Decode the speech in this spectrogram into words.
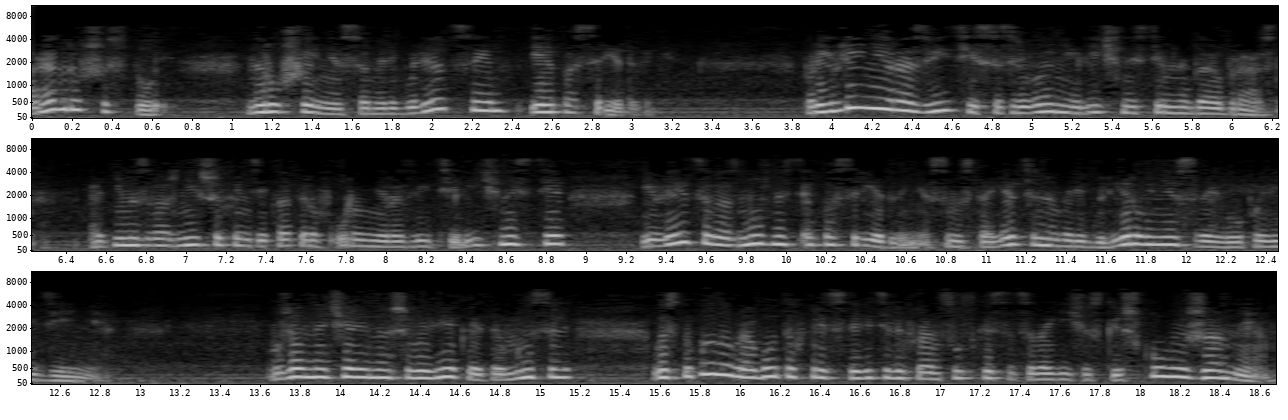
Параграф 6. Нарушение саморегуляции и опосредование. Проявление развития и созревания личности многообразно. Одним из важнейших индикаторов уровня развития личности является возможность опосредования, самостоятельного регулирования своего поведения. Уже в начале нашего века эта мысль выступала в работах представителя французской социологической школы Жане.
